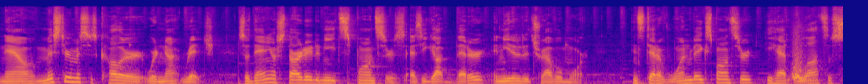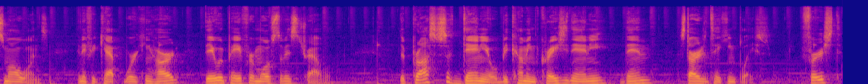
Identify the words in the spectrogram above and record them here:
Now, Mr. and Mrs. Koellerer were not rich, so Daniel started to need sponsors as he got better and needed to travel more. Instead of one big sponsor, he had lots of small ones, and if he kept working hard, they would pay for most of his travel. The process of Daniel becoming Crazy Dani then started taking place. First,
